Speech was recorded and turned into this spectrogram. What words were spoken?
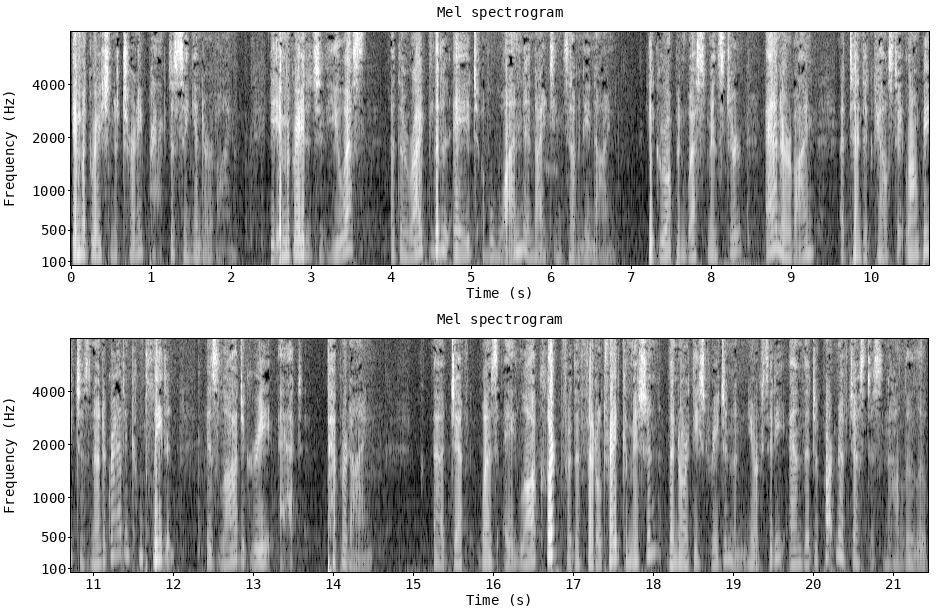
immigration attorney practicing in Irvine. He immigrated to the U.S. at the ripe little age of one in 1979. He grew up in Westminster and Irvine, attended Cal State Long Beach as an undergrad, and completed his law degree at Pepperdine. Uh, Jeff was a law clerk for the Federal Trade Commission, the Northeast region in New York City, and the Department of Justice in Honolulu.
